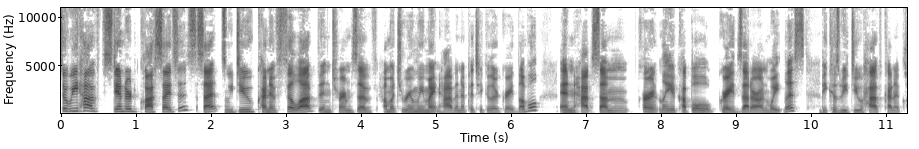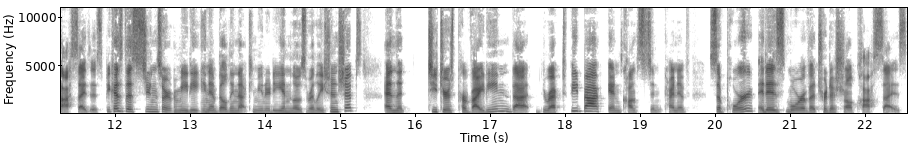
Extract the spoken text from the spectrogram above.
So we have standard class sizes set. We do kind of fill up in terms of how much room we might have in a particular grade level and have some currently a couple grades that are on wait lists because we do have kind of class sizes because the students are meeting and building that community and those relationships and the teachers providing that direct feedback and constant kind of support, it is more of a traditional class size.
